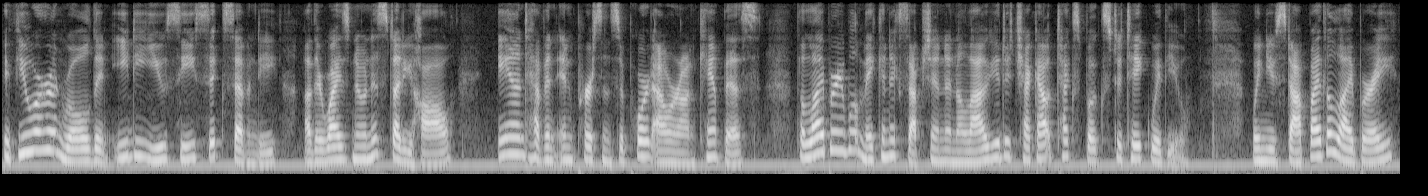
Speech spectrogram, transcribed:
If you are enrolled in EDUC 670, otherwise known as Study Hall, and have an in-person support hour on campus, the library will make an exception and allow you to check out textbooks to take with you. When you stop by the library,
